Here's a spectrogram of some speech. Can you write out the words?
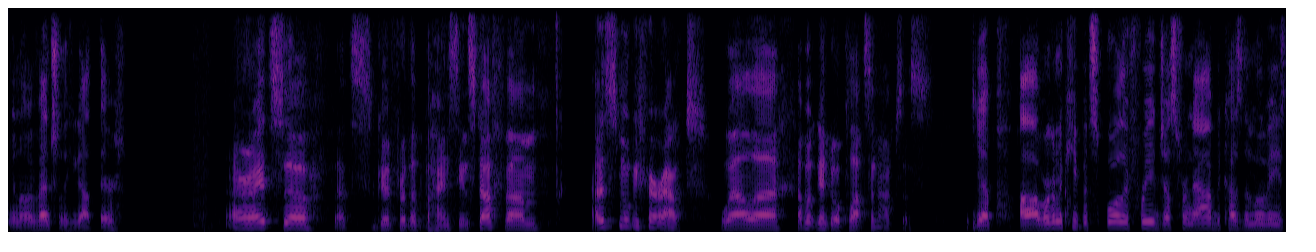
you know, eventually he got there. All right, so that's good for the behind scenes stuff. Um, how does this movie fare out? Well, uh, how about get into a plot synopsis? Yep. Uh, we're gonna keep it spoiler free just for now because the movie's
